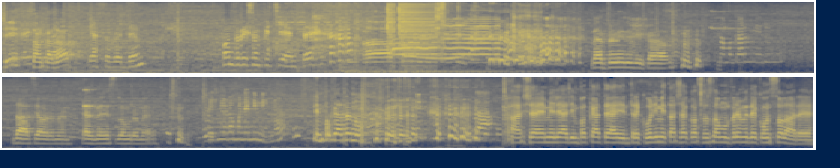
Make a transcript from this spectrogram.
Și? S-a încadrat? Ia să vedem. Fondurile suficiente. N-ai primit nimic, aia. Dar măcar mi-e rând. Da, ți iau remen. Ia-ți venit să luăm remen. Deci nu rămâne nimic, nu? Din păcate nu. Da. Așa, Emilia, din păcate ai trecut limita, așa că o să-ți luăm un premiu de consolare.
